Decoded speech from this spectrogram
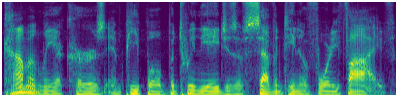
commonly occurs in people between the ages of 17 and 45.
